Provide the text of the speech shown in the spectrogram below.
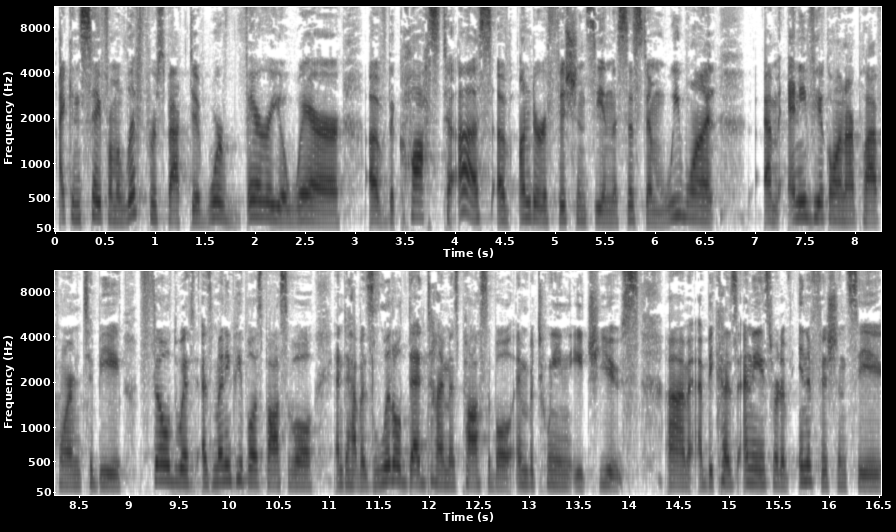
I can say from a Lyft perspective, we're very aware of the cost to us of under efficiency in the system. We want um, any vehicle on our platform to be filled with as many people as possible and to have as little dead time as possible in between each use um, because any sort of inefficiency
